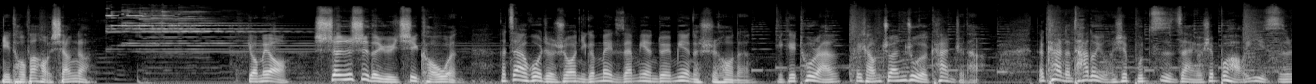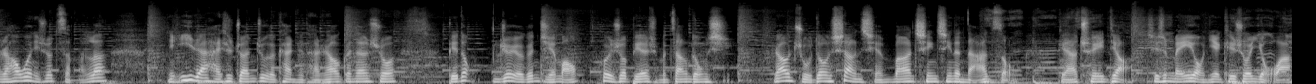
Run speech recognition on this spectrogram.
你头发好香啊。”有没有绅士的语气口吻？那再或者说，你跟妹子在面对面的时候呢，你可以突然非常专注的看着她。那看着他都有一些不自在，有些不好意思，然后问你说怎么了？你依然还是专注的看着他，然后跟他说，别动，你这有根睫毛，或者说别的什么脏东西，然后主动上前帮他轻轻的拿走，给他吹掉。其实没有，你也可以说有啊。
